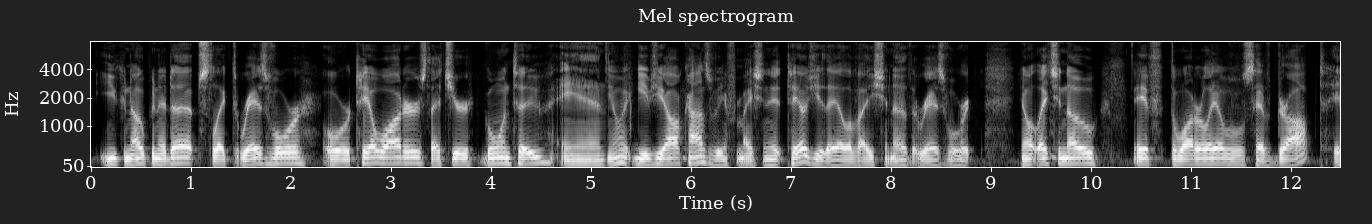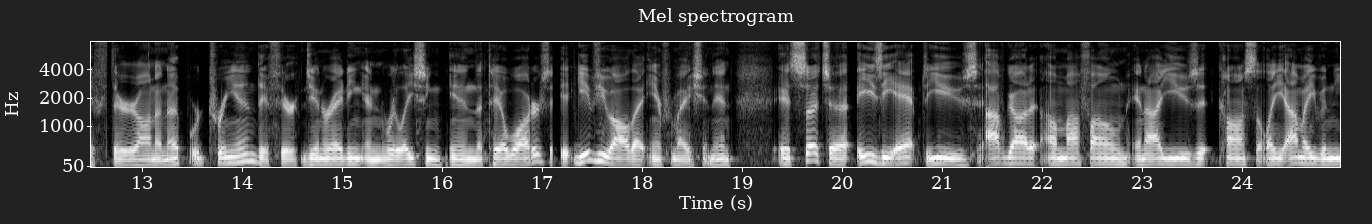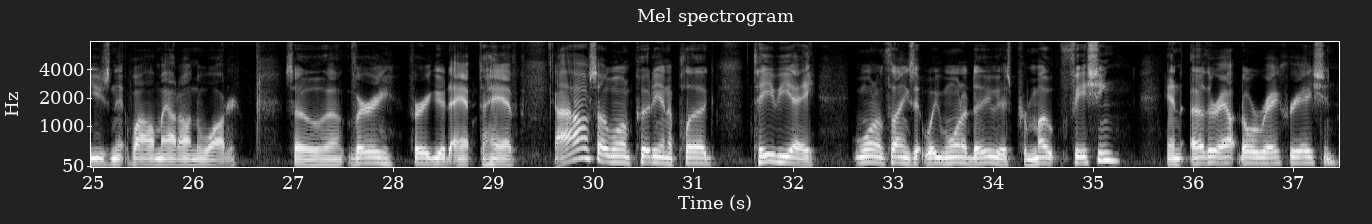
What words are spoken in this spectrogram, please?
you can open it up, select the reservoir or tailwaters that you're going to, and you know it gives you all kinds of information. It tells you the elevation of the reservoir. It, you know, it lets you know if the water levels have dropped, if they're on an upward trend, if they're generating and releasing in the tailwaters. It gives you all that information, and it's such a easy app to use. I've got it on my phone, and I use it constantly. I'm even using it while I'm out on the water. So, uh, very, very good app to have. I also want to put in a plug TVA. One of the things that we want to do is promote fishing and other outdoor recreation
